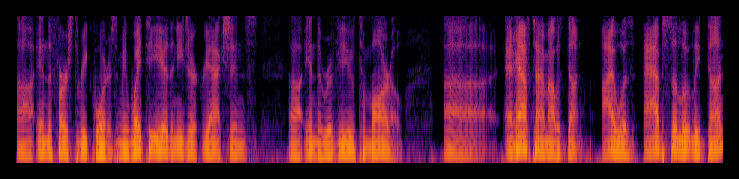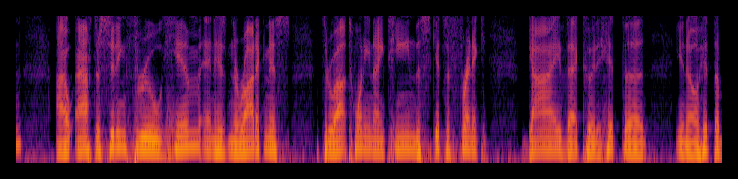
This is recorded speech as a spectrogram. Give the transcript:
uh, in the first three quarters. I mean, wait till you hear the knee jerk reactions uh, in the review tomorrow. Uh, at halftime, I was done. I was absolutely done. I, after sitting through him and his neuroticness throughout 2019, the schizophrenic guy that could hit the, you know, hit the,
